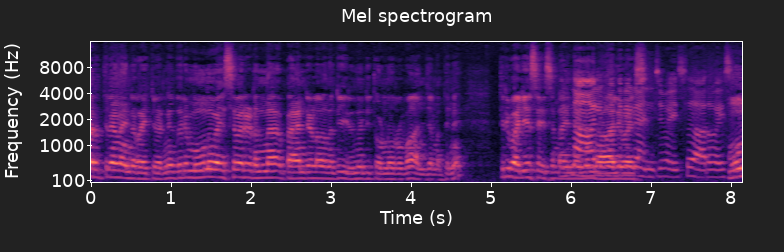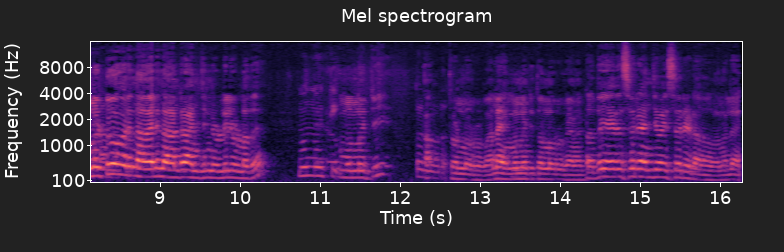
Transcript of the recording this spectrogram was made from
തരത്തിലാണ് അതിന്റെ റേറ്റ് വരുന്നത്. ഇതൊരു മൂന്ന് വയസ്സ് വരെ ഇടുന്ന പാന്റുകൾ വന്നിട്ട് ഇരുന്നൂറ്റി തൊണ്ണൂറ് രൂപ അഞ്ചെണ്ണത്തിന്. ഇത്തിരി വലിയ സൈസ് ഉണ്ട്. അതിന്റെ നാല് വയസ്സ്. ആറ് വയസ്സ് മൂന്ന് ടു ഒരു നാല് നാലര അഞ്ചിന്റെ ഉള്ളിലുള്ളത് മുന്നൂറ്റി തൊണ്ണൂറ്. രൂപ അല്ലെ? മുന്നൂറ്റി തൊണ്ണൂറ് രൂപയാണ് കേട്ടോ. അത് ഏകദേശം ഒരു അഞ്ച് വയസ്സ് വരെ ഇടാൻ തോന്നുന്നു അല്ലെ?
